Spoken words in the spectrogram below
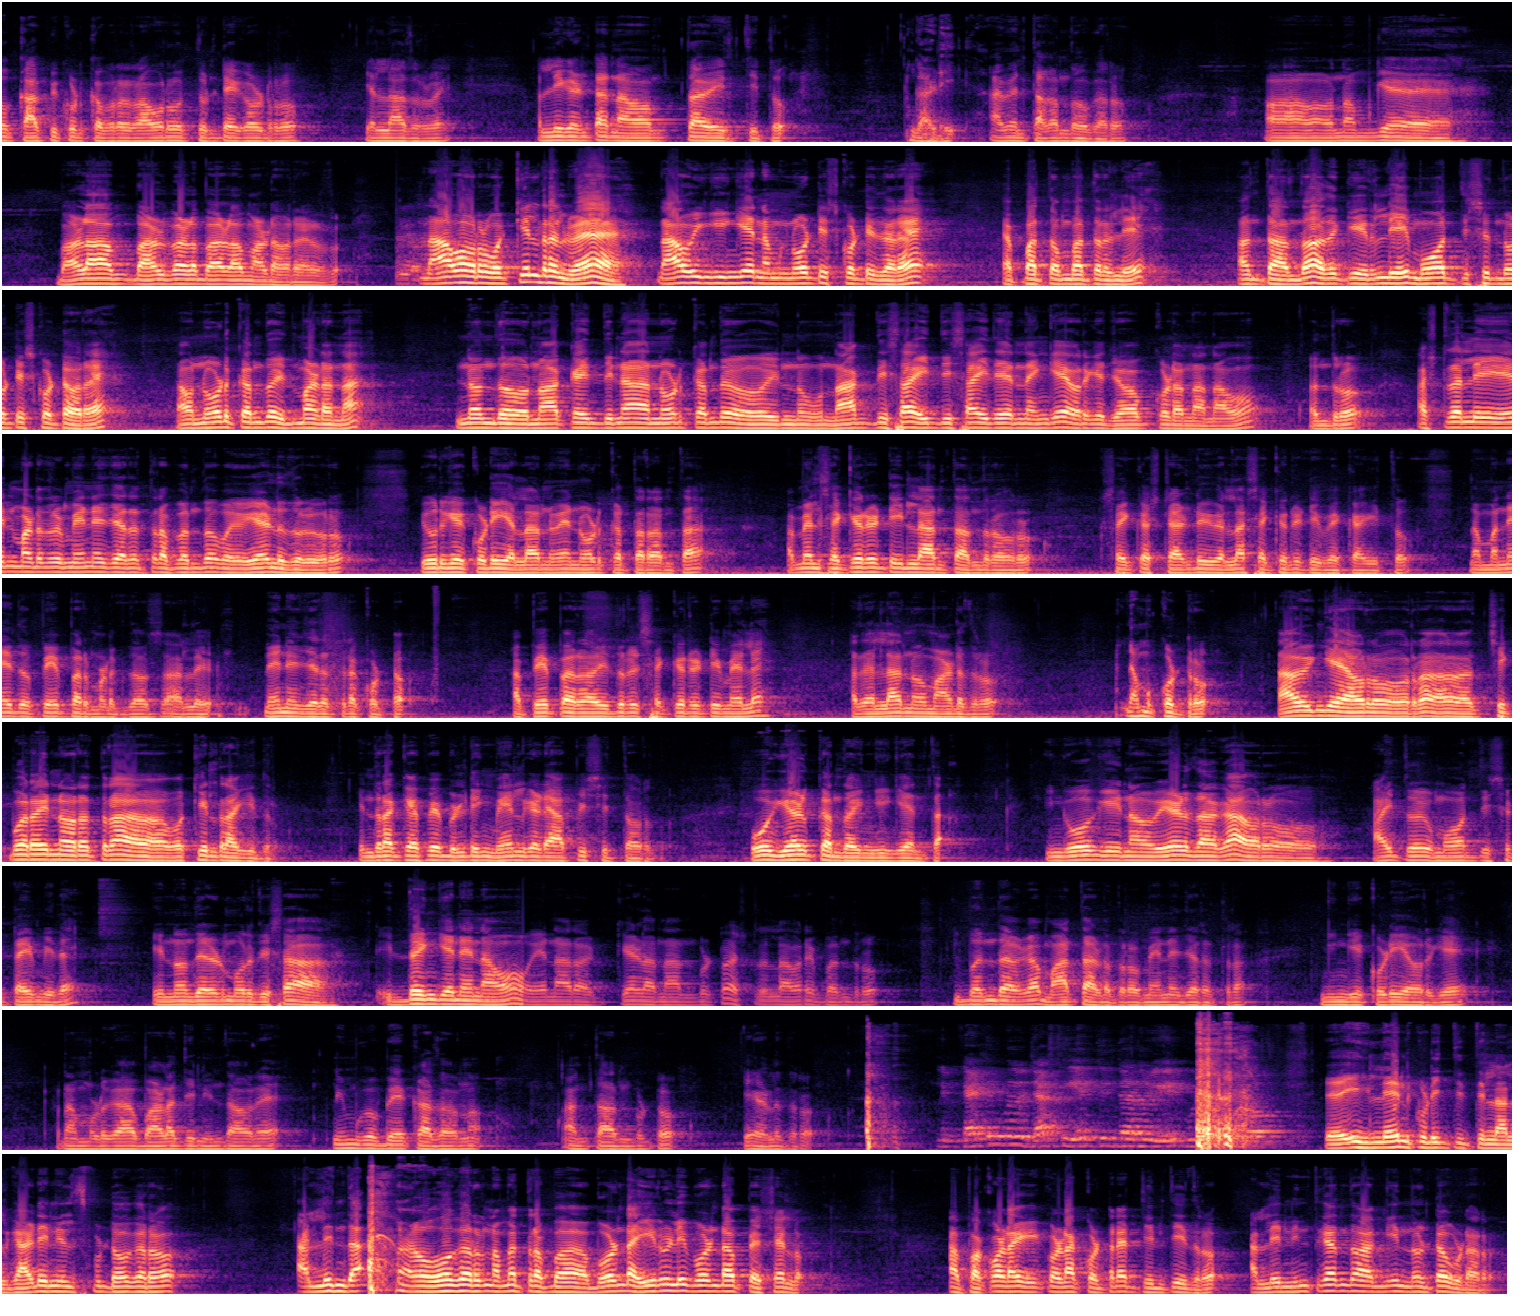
ಹೋಗಿ ಕಾಪಿ ಕುಡ್ಕೊಬರೋರು ಅವರು, ತುಂಟೇಗೌಡರು ಎಲ್ಲಾದ್ರೂ ಅಲ್ಲಿ ಗಂಟ ನಾವು ಹೋಗ್ತಾ ಇರ್ತಿತ್ತು ಗಾಡಿ, ಆಮೇಲೆ ತಗೊಂಡು ಹೋಗೋರು. ನಮಗೆ ಭಾಳ ಭಾಳ ಭಾಳ ಭಾಳ ಮಾಡವ್ರೆ ಅವರು. ನಾವು ಅವ್ರ ವಕೀಲರಲ್ವೇ, ನಾವು ಹಿಂಗೆ ಹಿಂಗೆ ನಮ್ಗೆ ನೋಟಿಸ್ ಕೊಟ್ಟಿದ್ದಾರೆ, ಎಪ್ಪತ್ತೊಂಬತ್ತರಲ್ಲಿ ಅಂತ ಅಂದು, ಅದಕ್ಕೆ ಇರಲಿ, ಮೂವತ್ತು ದಿವಸದ ನೋಟಿಸ್ ಕೊಟ್ಟವ್ರೆ. ನಾವು ನೋಡ್ಕೊಂಡು ಇದು ಮಾಡೋಣ. ಇನ್ನೊಂದು ನಾಲ್ಕೈದು ದಿನ ನೋಡ್ಕೊಂಡು, ಇನ್ನು ನಾಲ್ಕು ದಿವಸ, ಐದು ದಿವಸ ಇದೆ ಅನ್ನಂಗೆ ಅವ್ರಿಗೆ ಜವಾಬ್ ಕೊಡೋಣ ನಾವು ಅಂದರು. ಅಷ್ಟರಲ್ಲಿ ಏನು ಮಾಡಿದ್ರು ಮ್ಯಾನೇಜರ್ ಹತ್ರ ಬಂದು ಹೇಳಿದ್ರು ಇವರು. ಇವ್ರಿಗೆ ಕೊಡಿ ಎಲ್ಲನೂ ನೋಡ್ಕೊತಾರಂತ ಆಮೇಲೆ ಸೆಕ್ಯೂರಿಟಿ ಇಲ್ಲ ಅಂತ ಅಂದರು ಅವರು. ಸೈಕಲ್ ಸ್ಟ್ಯಾಂಡು ಇವೆಲ್ಲ ಸೆಕ್ಯೂರಿಟಿ ಬೇಕಾಗಿತ್ತು. ನಮ್ಮ ಮನೆಯದು ಪೇಪರ್ ಮಡಗ್ದು ಅಲ್ಲಿ ಮ್ಯಾನೇಜರ್ ಹತ್ರ ಕೊಟ್ಟು. ಆ ಪೇಪರ್ ಇದ್ರ ಸೆಕ್ಯೂರಿಟಿ ಮೇಲೆ ಅದೆಲ್ಲನೂ ಮಾಡಿದ್ರು. ನಮಗೆ ಕೊಟ್ಟರು ನಾವು ಹಿಂಗೆ ಅವರು ಚಿಕ್ಕಬೋರಯ್ಯನವ್ರ ಹತ್ರ ವಕೀಲರಾಗಿದ್ದರು ಇಂದಿರಾ ಕೆಫೆ ಬಿಲ್ಡಿಂಗ್ ಮೇಲ್ಗಡೆ ಆಫೀಸ್ ಇತ್ತು ಅವ್ರದ್ದು ಹೋಗಿ ಹೇಳ್ಕೊಂಡು ಹಿಂಗೆ ಹಿಂಗೆ ಅಂತ. ಹಿಂಗೆ ಹೋಗಿ ನಾವು ಹೇಳಿದಾಗ ಅವರು, ಆಯಿತು ಮೂವತ್ತು ದಿವ್ಸಕ್ಕೆ ಟೈಮ್ ಇದೆ. ಇನ್ನೊಂದು ಎರಡು ಮೂರು ದಿವಸ ಇದ್ದಂಗೆ ನಾವು ಏನಾರು ಕೇಳೋಣ ಅಂದ್ಬಿಟ್ಟು ಅಷ್ಟರಲ್ಲಿ ಅವರೇ ಬಂದರು. ಇಲ್ಲಿ ಬಂದಾಗ ಮಾತಾಡಿದ್ರು ಮ್ಯಾನೇಜರ್ ಹತ್ರ ಹಿಂಗೆ ಕೊಡಿ ಅವ್ರಿಗೆ ನಮ್ಮ ಹುಡುಗ ಭಾಳ ದಿನದಿಂದ ಅವರೇ ನಿಮಗೂ ಬೇಕಾದವನು ಅಂತ ಅಂದ್ಬಿಟ್ಟು ಹೇಳಿದ್ರು. ಏ ಇಲ್ಲೇನು ಕುಡಿತಿತ್ತಿಲ್ಲ ಅಲ್ಲಿ ಗಾಡಿ ನಿಲ್ಲಿಸ್ಬಿಟ್ಟು ಹೋಗೋರು ಅಲ್ಲಿಂದ ಹೋಗೋರು ನಮ್ಮ ಹತ್ರ ಬ ಬೋಂಡ ಈರುಳ್ಳಿ ಬೋಂಡ ಸ್ಪೆಷಲು ಆ ಪಕೋಡ ಗಿಕೋಡ ಕೊಟ್ಟರೆ ತಿಂತಿದ್ರು. ಅಲ್ಲಿ ನಿಂತ್ಕೊಂಡು ಹಂಗಿಂದ ಹೊಂಟೋಗ್ಬಿಡೋರು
